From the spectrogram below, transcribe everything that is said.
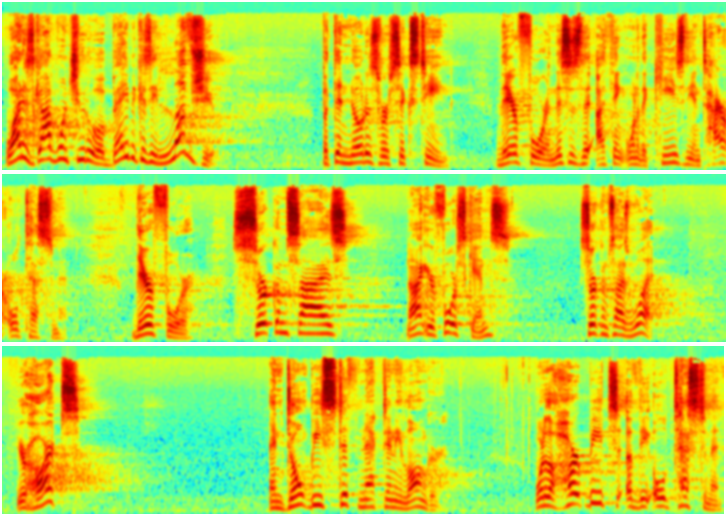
Why does God want you to obey? Because he loves you. But then notice verse 16. Therefore, and this is, the, I think, one of the keys to the entire Old Testament. Therefore, circumcise not your foreskins, circumcise what? Your hearts. And don't be stiff necked any longer. One of the heartbeats of the Old Testament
